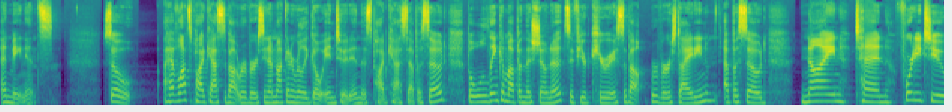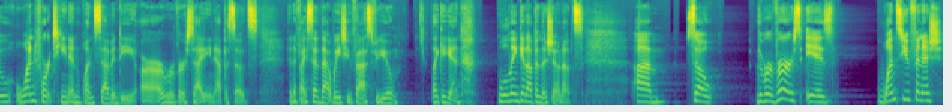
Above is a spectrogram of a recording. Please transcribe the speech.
and maintenance. So I have lots of podcasts about reversing. I'm not going to really go into it in this podcast episode, but we'll link them up in the show notes if you're curious about reverse dieting. Episode 9, 10, 42, 114, and 170 are our reverse dieting episodes. And if I said that way too fast for you, like again, we'll link it up in the show notes. Um, so the reverse is once you finish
